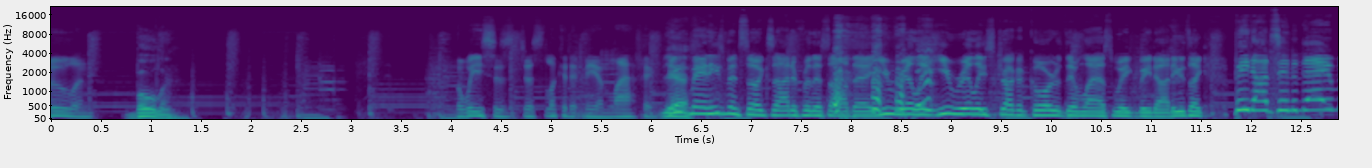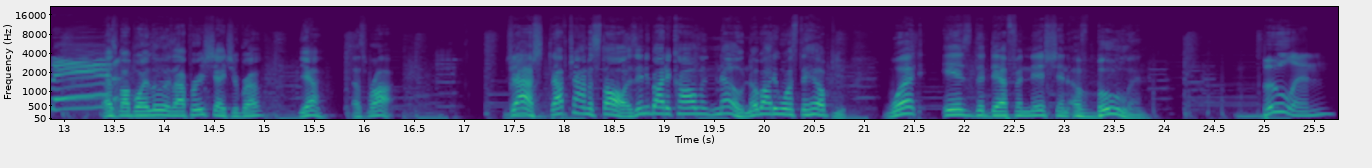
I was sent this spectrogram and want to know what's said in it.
Booling. Boolin. Luis is just looking at me and laughing. Yeah. Dude, man, he's been so excited for this all day. You really, you really struck a chord with him last week, B Dot. He was like, B Dot's in today, man. That's my boy Lewis. I appreciate you, bro. Yeah, that's rock. Josh, uh-huh. stop trying to stall. Is anybody calling? No, nobody wants to help you. What is the definition of boolin? Boolin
